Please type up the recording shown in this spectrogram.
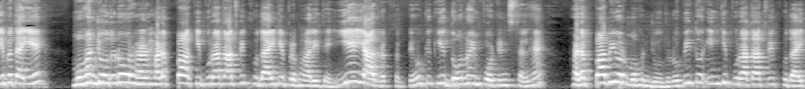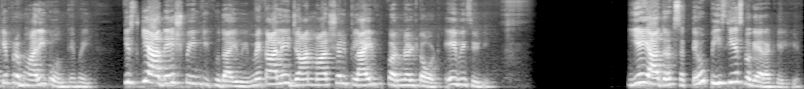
ये बताइए मोहनजोदड़ो और हड़प्पा की पुरातात्विक खुदाई के प्रभारी थे, ये याद रख सकते हो क्योंकि ये दोनों इंपॉर्टेंट स्थल हैं, हड़प्पा भी और मोहनजोदड़ो भी तो इनकी पुरातात्विक खुदाई के प्रभारी कौन थे भाई? किसके आदेश पे इनकी खुदाई हुई? Macaulay, John Marshall, Clive, colonel Tod ABCD ये याद रख सकते हो पीसीएस वगैरह के लिए।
